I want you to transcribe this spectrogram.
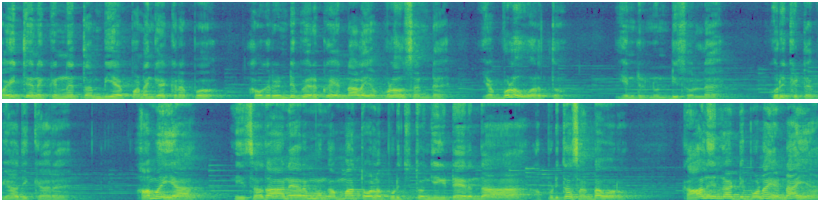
வைத்தியனுக்குன்னு தம்பியை பணம் கேட்குறப்போ அவங்க ரெண்டு பேருக்கும் என்னால் எவ்வளோ சண்டை எவ்வளோ வருத்தம் என்று நொண்டி சொல்ல குறுக்கிட்ட வியாதிக்கார. ஆமையா நீ சதா நேரம் உங்கள் அம்மா தோலை பிடிச்சி தொங்கிக்கிட்டே இருந்தா அப்படி தான் சண்டை வரும். கால் இல்லாட்டி போனால் என்ன ஐயா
